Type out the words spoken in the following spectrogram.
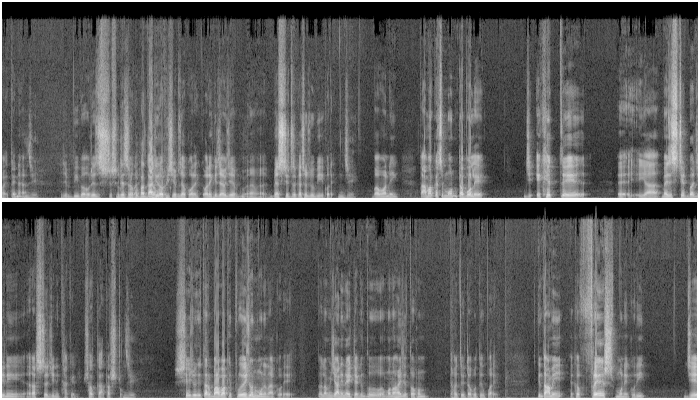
হয় তাই না? যে বিবাহ রেজিস্ট্রেশন। কাজীর অফিসে যা করে অনেকে যায় যে ম্যাজিস্ট্রেটের কাছে যে বিয়ে করে। বাবা নেই। তা আমার কাছে মনটা বলে যে এক্ষেত্রে ইয়া ম্যাজিস্ট্রেট বা যিনি রাষ্ট্রের যিনি থাকেন সরকার রাষ্ট্র সে যদি তার বাবাকে প্রয়োজন মনে না করে তাহলে আমি জানি না এটা কিন্তু মনে হয় যে তখন হয়তো এটা হতেও পারে। কিন্তু আমি একটা ফ্রেশ মনে করি যে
